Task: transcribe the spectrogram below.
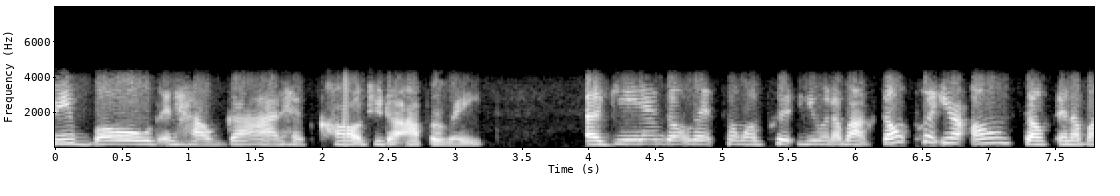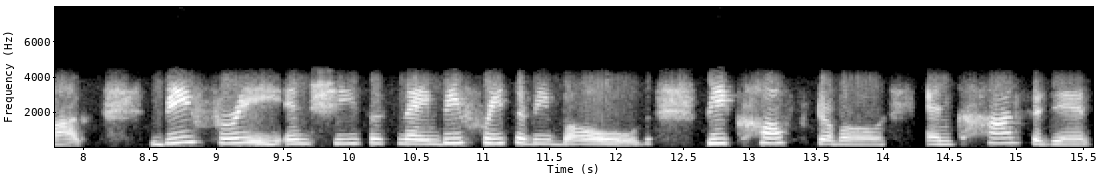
Be bold in how God has called you to operate. Again, don't let someone put you in a box. Don't put your own self in a box. Be free in Jesus' name. Be free to be bold. Be comfortable and confident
